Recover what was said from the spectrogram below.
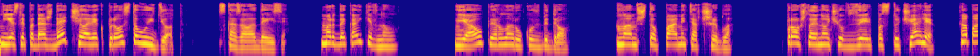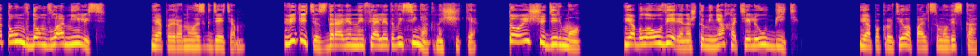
«Если подождать, человек просто уйдет», — сказала Дейзи. Мордекай кивнул. Я уперла руку в бедро. «Вам что, память отшибла? Прошлой ночью в дверь постучали, а потом в дом вломились». Я повернулась к детям. «Видите здоровенный фиолетовый синяк на щеке? То еще дерьмо. Я была уверена, что меня хотели убить». Я покрутила пальцем у виска.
